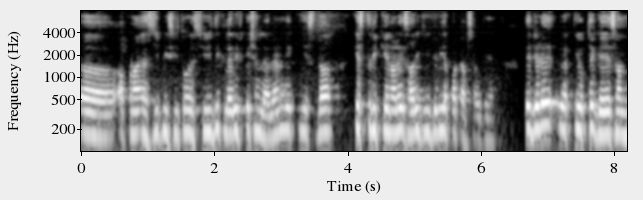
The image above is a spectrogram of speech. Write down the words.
ਅਹ, ਆਪਣਾ ਐਸਜੀਪੀਸੀ ਤੋਂ ਇਸ ਚੀਜ਼ ਦੀ ਕਲੈਰੀਫਿਕੇਸ਼ਨ ਲੈ ਲੈਣਗੇ ਕਿ ਇਸ ਦਾ ਕਿਸ ਤਰੀਕੇ ਨਾਲ ਇਹ ਸਾਰੀ ਚੀਜ਼ ਜਿਹੜੀ ਆਪਾਂ ਕਰ ਸਕਦੇ ਹਾਂ। ਤੇ ਜਿਹੜੇ ਵਿਅਕਤੀ ਉੱਥੇ ਗਏ ਸਨ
